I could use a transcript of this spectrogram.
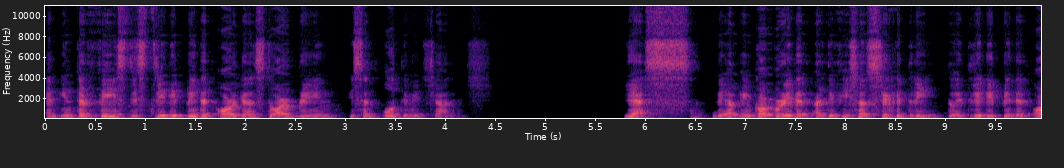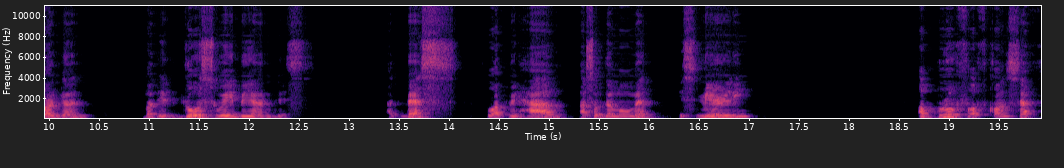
and interface these 3D printed organs to our brain is an ultimate challenge. Yes, they have incorporated artificial circuitry to a 3D printed organ, but it goes way beyond this. At best, what we have as of the moment is merely a proof of concept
